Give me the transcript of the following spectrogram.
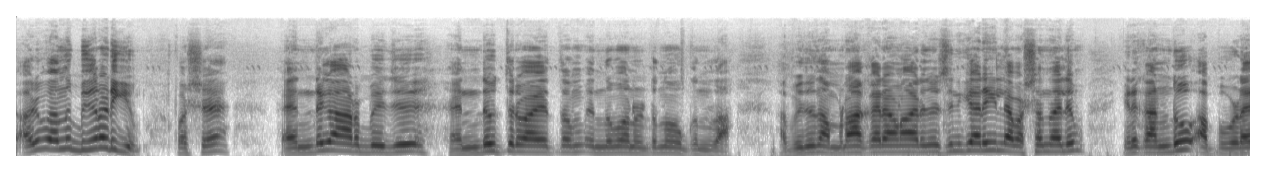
അവർ വന്ന് ബീറടിക്കും പക്ഷേ എന്റെ ഗാർബേജ് എന്റെ ഉത്തരവാദിത്വം എന്ന് പറഞ്ഞിട്ട് നോക്കുന്നതാണ് അപ്പോൾ ഇത് നമ്മുടെ ആൾക്കാരാണോ ആരെന്ന് വെച്ചാൽ എനിക്കറിയില്ല. പക്ഷെ എന്നാലും ഇങ്ങനെ കണ്ടു. അപ്പോൾ ഇവിടെ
